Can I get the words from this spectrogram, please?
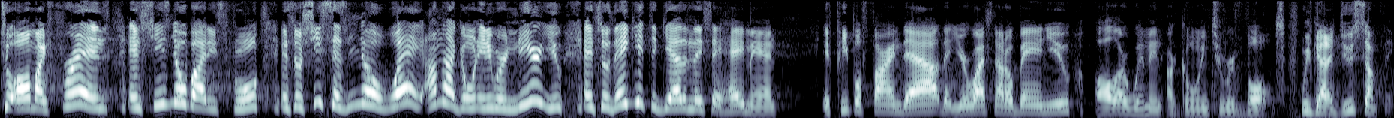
to all my friends. And she's nobody's fool. And so she says, No way, I'm not going anywhere near you. And so they get together and they say, Hey, man, if people find out that your wife's not obeying you, all our women are going to revolt. We've got to do something.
